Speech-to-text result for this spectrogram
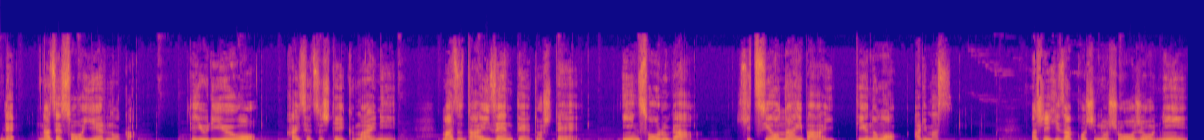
で、なぜそう言えるのかっていう理由を解説していく前に、まず大前提として、インソールが必要ない場合っていうのもあります。足膝腰の症状に、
